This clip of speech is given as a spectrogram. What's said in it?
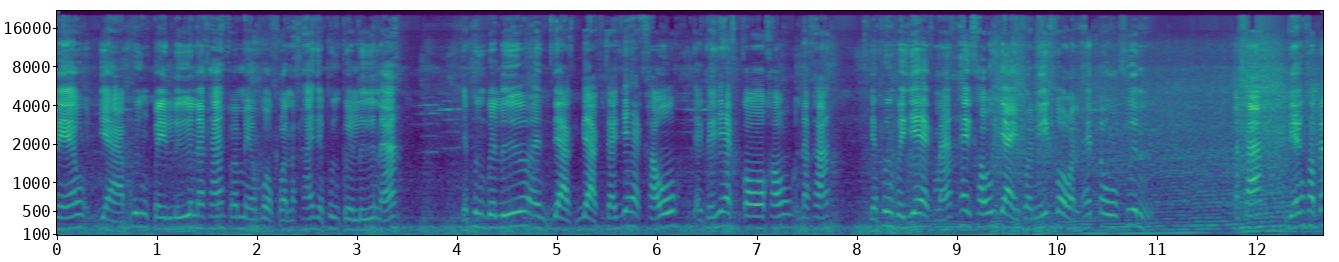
แล้ว อย่าเพิ่งไปรื้อนะคะป้าแมวบอกก่อนนะคะอย่าเพิ่งไปรื้อนะ อย่าเพิ่งไปรื้ออยากอยากจะแยกเขาอยากจะแยกกอเขานะคะ อย่าเพิ่งไปแยกนะ ให้เขาใหญ่กว่านี้ก่อนให้โตขึ้นนะคะเลี้ยงเขาไป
